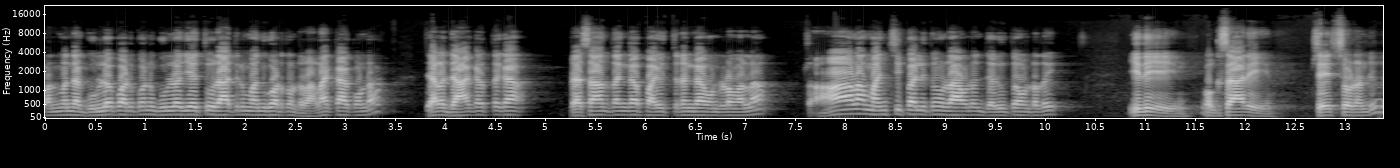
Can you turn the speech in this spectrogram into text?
కొంతమంది ఆ గుళ్ళో పడుకొని గుళ్ళో చేస్తూ రాత్రి మందు కొడుతుంటారు. అలా కాకుండా చాలా జాగ్రత్తగా ప్రశాంతంగా పవిత్రంగా ఉండడం వల్ల చాలా మంచి ఫలితం రావడం జరుగుతూ ఉంటుంది. ఇది ఒకసారి చేసి చూడండి.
